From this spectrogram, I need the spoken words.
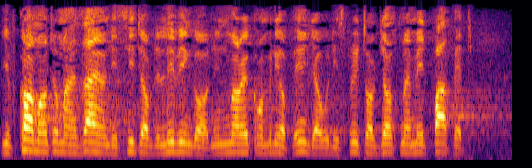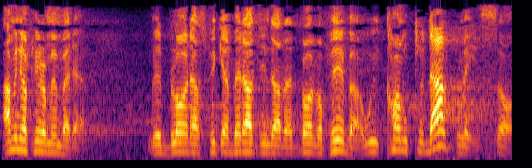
You've come unto Mount Zion, the seat of the living God, in married company of angels, with the spirit of just men made perfect. How many of you remember that? With blood that speaketh better things than the blood of Abel. We come to that place. So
